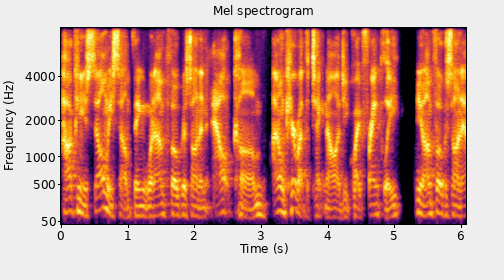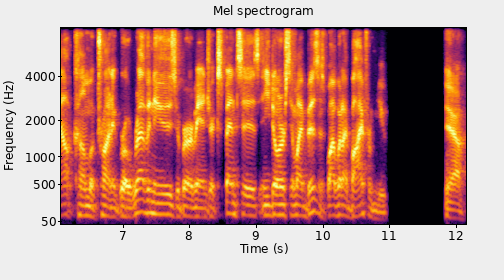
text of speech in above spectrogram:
how can you sell me something when I'm focused on an outcome? I don't care about the technology, quite frankly you know, I'm focused on outcome of trying to grow revenues or better manage your expenses, and you don't understand my business. Why would I buy from you? Yeah,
